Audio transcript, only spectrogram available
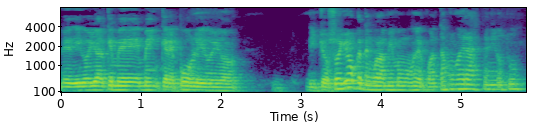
le digo yo al que me, me increpó, le digo yo, dichoso yo que tengo la misma mujer, ¿cuántas mujeres has tenido tú?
